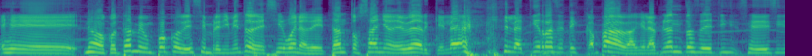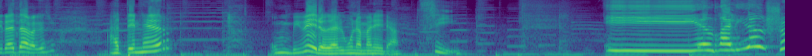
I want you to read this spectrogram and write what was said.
Eh, no, contame un poco de ese emprendimiento de decir, bueno, de tantos años de ver que la, que la tierra se te escapaba, que la planta se, se deshidrataba, que yo, a tener un vivero de alguna manera. Sí. Y en realidad yo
